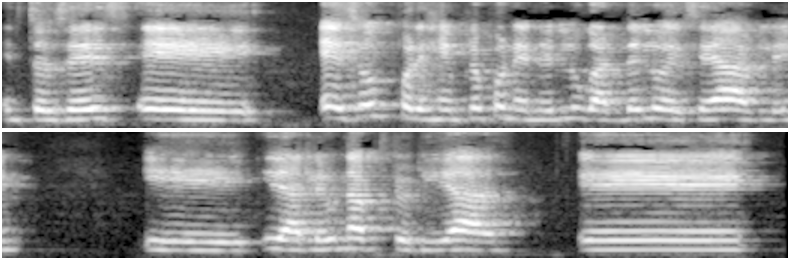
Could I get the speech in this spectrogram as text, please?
Entonces, eh, eso, por ejemplo, poner en el lugar de lo deseable, y darle una prioridad eh,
